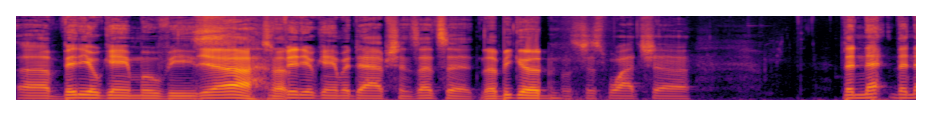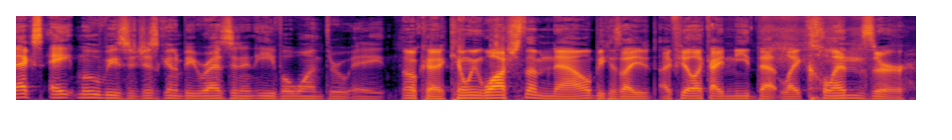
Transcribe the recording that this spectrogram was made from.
uh, video game movies. Yeah, that- video game adaptions. That's it. That'd be good. Let's just watch. Uh, the ne- the next eight movies are just gonna be Resident Evil one through eight. Okay, can we watch them now because I I feel like I need that like cleanser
